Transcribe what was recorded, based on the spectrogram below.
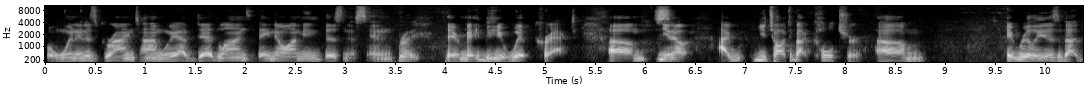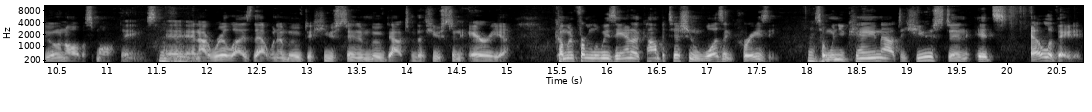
But when it is grind time, we have deadlines. They know I mean business, and right. there may be a whip cracked. Um, you know, I you talked about culture. Um, it really is about doing all the small things. Mm-hmm. And, and, I realized that when I moved to Houston and moved out to the Houston area. Coming from Louisiana, the competition wasn't crazy. Mm-hmm. So when you came out to Houston, it's elevated.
